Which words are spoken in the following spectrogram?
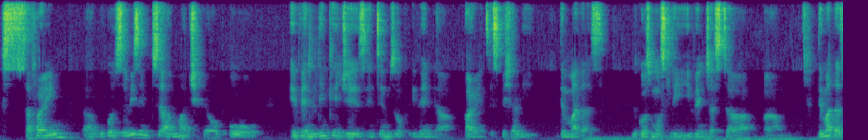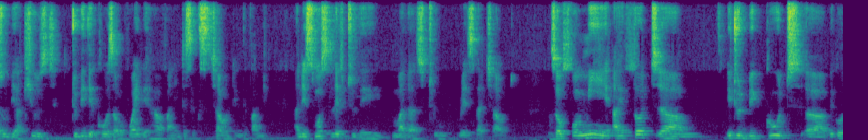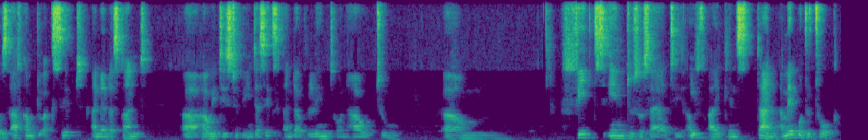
suffering uh, because there isn't uh, much help or even linkages in terms of even parents, especially the mothers, because mostly even just um, the mothers will be accused to be the cause of why they have an intersex child in the family. And it's most left to the mothers to raise that child. So for me, I thought um, it would be good uh, because I've come to accept and understand uh, how it is to be intersex, and I've learned on how to um, fit into society. If I can stand, I'm able to talk,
